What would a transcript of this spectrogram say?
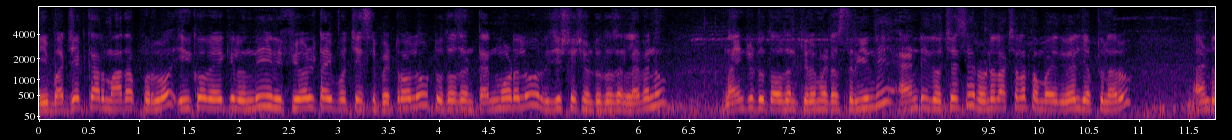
ఈ బడ్జెట్ కార్ మాదాపూర్లో ఈకో వెహికల్ ఉంది. ఇది ఫ్యూయల్ టైప్ వచ్చేసి petrol two thousand ten model registration two thousand eleven ninety two thousand kilometres తిరిగింది. అండ్ ఇది వచ్చేసి రెండు లక్షల తొంభై ఐదు వేలు చెప్తున్నారు. అండ్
